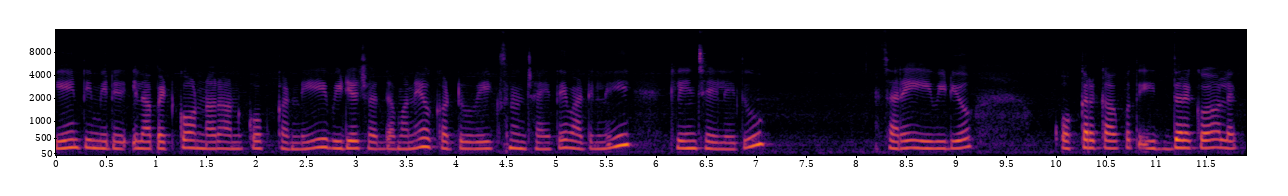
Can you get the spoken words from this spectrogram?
ఏంటి మీరు ఇలా పెట్టుకున్నారు అనుకోకండి వీడియో చేద్దామని ఒక టూ వీక్స్ నుంచి అయితే వాటిని క్లీన్ చేయలేదు. సరే ఈ వీడియో ఒక్కరు కాకపోతే ఇద్దరికో లైక్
